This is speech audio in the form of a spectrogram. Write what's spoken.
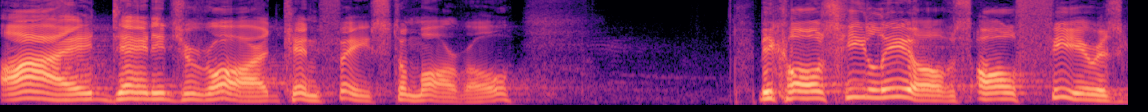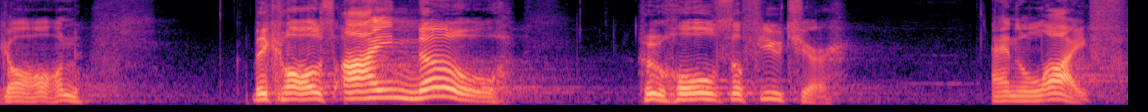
I, Danny Gerard, can face tomorrow. Because he lives, all fear is gone. Because I know who holds the future and life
